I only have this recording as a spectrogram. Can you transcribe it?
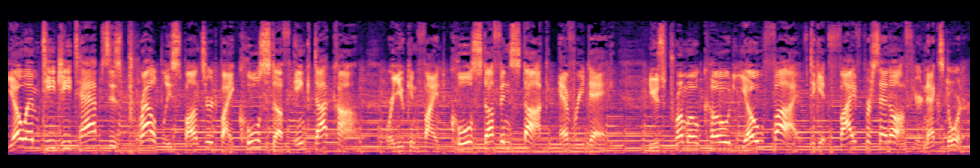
Yo MTG Taps is proudly sponsored by CoolStuffInc.com, where you can find cool stuff in stock every day. Use promo code YO5 to get 5% off your next order.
